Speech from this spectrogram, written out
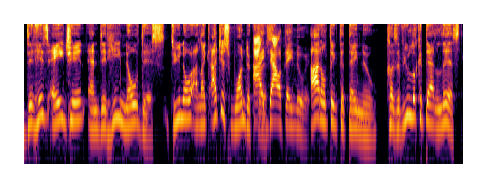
did his agent and did he know this? Do you know? Like, I just wonder. Chris. I doubt they knew it. I don't think that they knew because if you look at that list,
